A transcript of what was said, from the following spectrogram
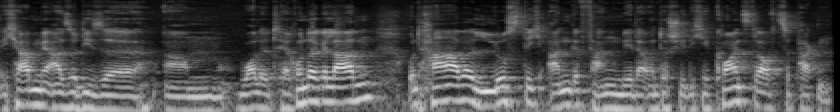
Ich habe mir also diese ähm, Wallet heruntergeladen und habe lustig angefangen, mir da unterschiedliche Coins drauf zu packen.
